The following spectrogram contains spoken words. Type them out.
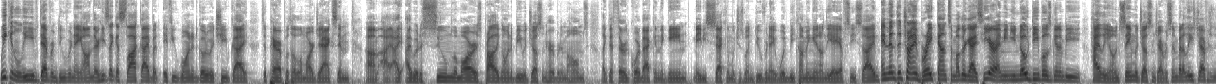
We can leave Devin Duvernay on there. He's like a slot guy, but if you wanted to go to a cheap guy to pair up with a Lamar Jackson, um, I, I would assume Lamar is probably going to be with Justin Herbert and Mahomes, like the third quarterback in the game, maybe second, which is when Duvernay would be coming in on the AFC side. And then to try and break down some other guys here, I mean, you know Deebo's going to be highly owned. Same with Justin Jefferson, but at least Jefferson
